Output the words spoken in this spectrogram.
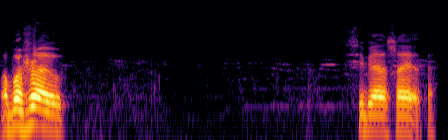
Обожаю себя за это.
